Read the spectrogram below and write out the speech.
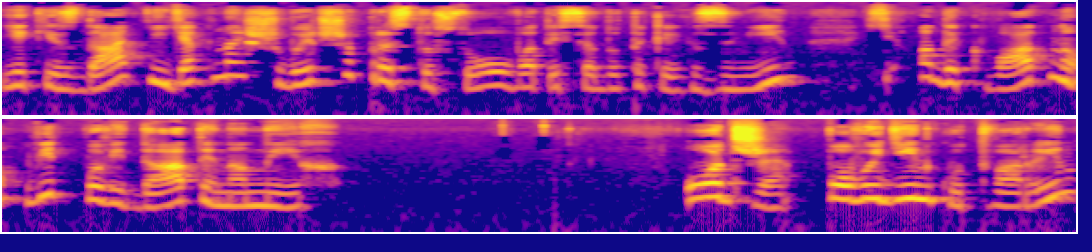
які здатні якнайшвидше пристосовуватися до таких змін і адекватно відповідати на них. Отже, поведінку тварин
